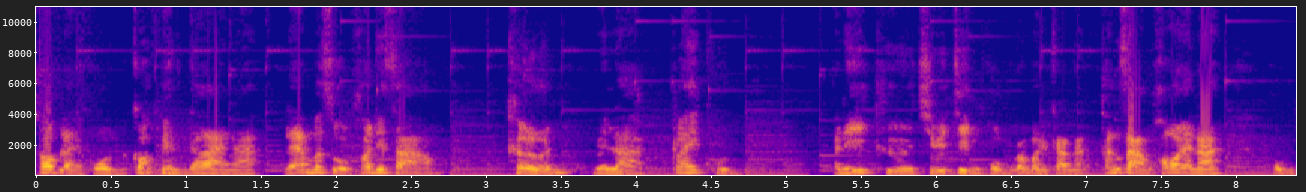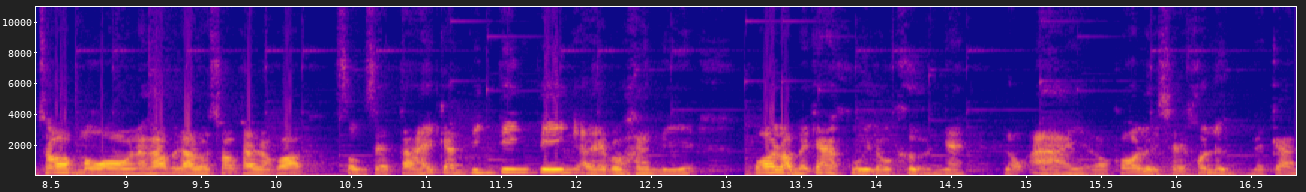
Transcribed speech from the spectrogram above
ชอบหลายคนก็เป็นได้นะ และมาสู่ข้อที่สามเขินเวลาใกล้คุณ อันนี้คือชีวิตจริงผมก็เหมือนกันนะ ทั้ง 3 ข้อเลยนะ ผมชอบมองนะครับ เวลาเราชอบใครเราก็ส่งสายตาให้กันปิ้งปิ้งปิ้งอะไรประมาณนี้ เพราะเราไม่กล้าคุยเราเขินไง เราอาย เราก็เลยใช้ข้อหนึ่งในการ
